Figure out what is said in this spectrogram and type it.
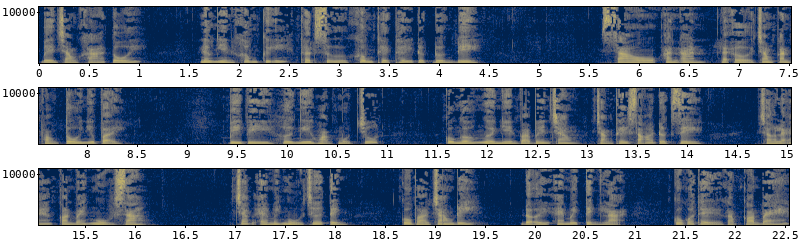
Bên trong khá tối. Nếu nhìn không kỹ, thật sự không thể thấy được đường đi. Sao An An lại ở trong căn phòng tối như vậy? Vì vì hơi nghi hoặc một chút. Cô ngớ người nhìn vào bên trong, chẳng thấy rõ được gì. Chẳng lẽ con bé ngủ sao? Chắc em ấy ngủ chưa tỉnh. Cô vào trong đi. Đợi em ấy tỉnh lại. Cô có thể gặp con bé.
